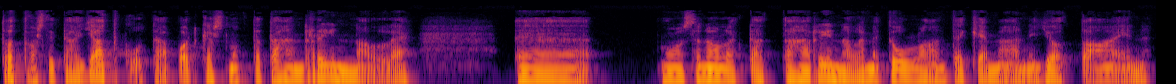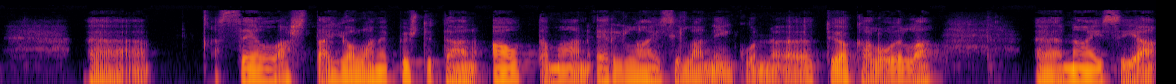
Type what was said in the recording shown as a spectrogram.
toivottavasti tämä jatkuu tämä podcast, mutta tähän rinnalle, minulla on sanonut, että tähän rinnalle me tullaan tekemään jotain sellaista, jolla me pystytään auttamaan erilaisilla niin kuin, työkaluilla naisia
